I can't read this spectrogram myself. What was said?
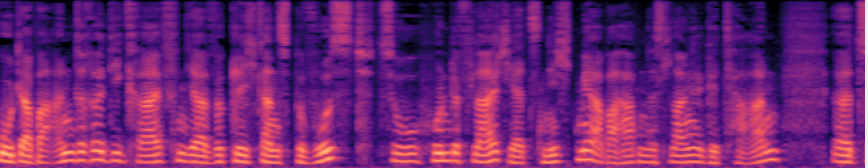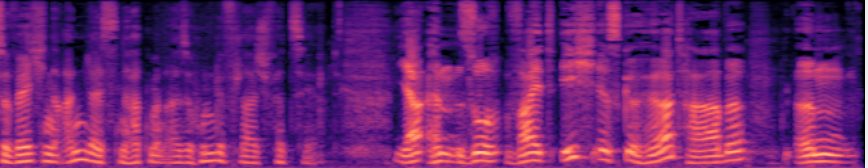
Gut, aber andere, die greifen ja wirklich ganz bewusst zu Hundefleisch, jetzt nicht mehr, aber haben das lange getan. Äh, zu welchen Anlässen hat man also Hundefleisch verzehrt? Ja, ähm, soweit ich es gehört habe, ähm,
